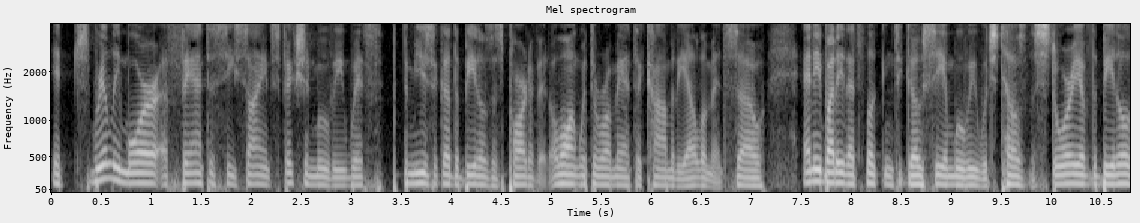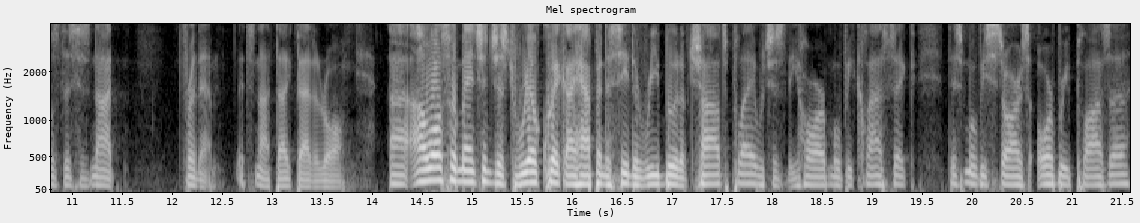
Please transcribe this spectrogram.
It's really more a fantasy science fiction movie with the music of the Beatles as part of it, along with the romantic comedy element. So, anybody that's looking to go see a movie which tells the story of the Beatles, this is not for them. It's not like that at all. Uh, I'll also mention just real quick. I happened to see the reboot of Child's Play, which is the horror movie classic. This movie stars Aubrey Plaza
